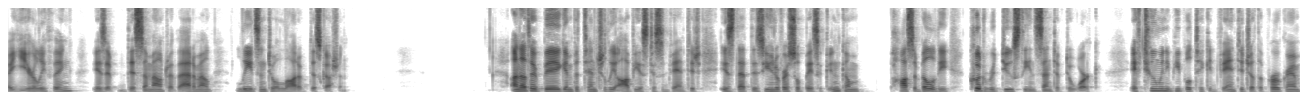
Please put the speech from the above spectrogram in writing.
a yearly thing? Is it this amount or that amount? Leads into a lot of discussion. Another big and potentially obvious disadvantage is that this universal basic income possibility could reduce the incentive to work. If too many people take advantage of the program,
